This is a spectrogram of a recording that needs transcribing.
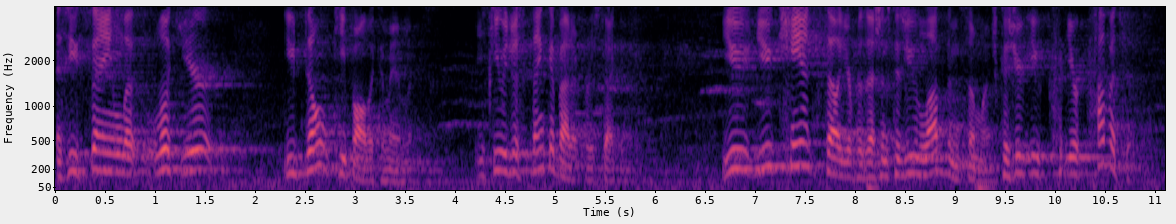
is he's saying, Look, look you're, you don't keep all the commandments. If you would just think about it for a second. You, you can't sell your possessions because you love them so much, because you're, you, you're covetous.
